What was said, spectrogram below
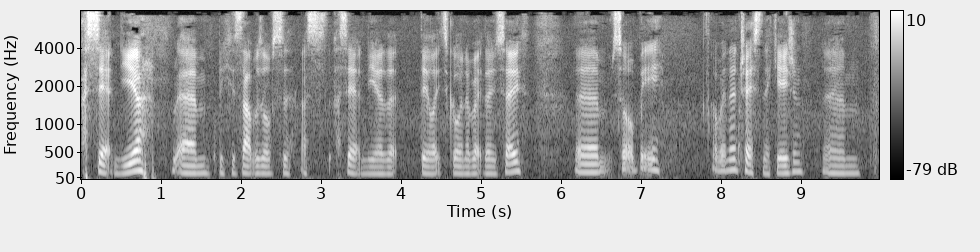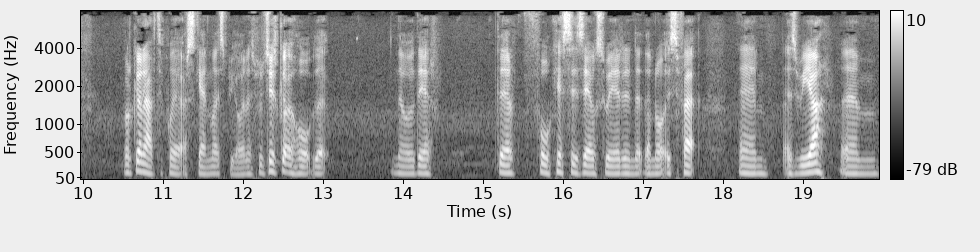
a certain year, um, because that was also a, a, certain year that they like to go in a bit down south. Um, so it'll be it'll be an interesting occasion. Um, we're going to have to play our skin. Let's be honest. We've just got to hope that no, their their focus is elsewhere and that they're not as fit um, as we are. Um,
